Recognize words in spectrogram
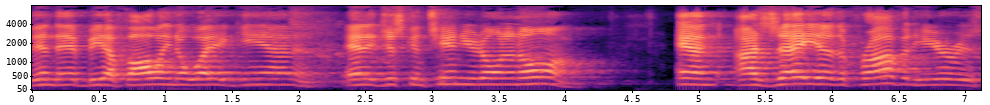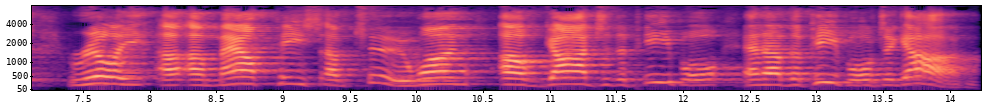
then there'd be a falling away again and, and it just continued on and on. And Isaiah the prophet here is really a, a, mouthpiece of two one of God to the people, and of the people to God.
